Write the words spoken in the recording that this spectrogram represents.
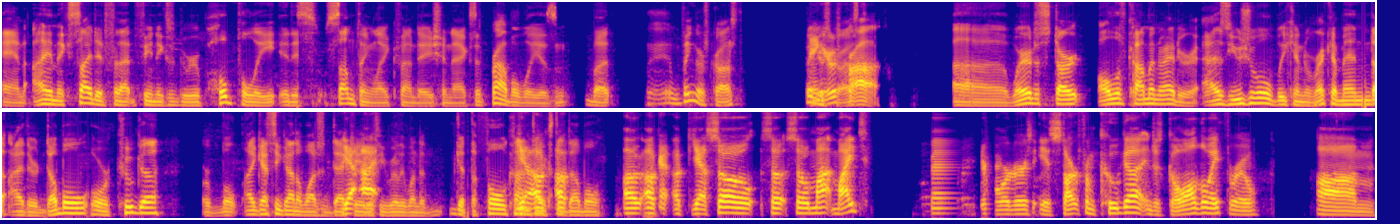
and I am excited for that Fenix group. Hopefully, it is something like Foundation X. It probably isn't, but eh, fingers crossed. Fingers, crossed. Uh, where to start? All of Kamen Rider. As usual, we can recommend either Double or Kuuga, or well, I guess you got to watch Decade I- if you really want to get the full Yeah, context uh, of Double. Oh, okay, okay, yeah. So, so, so my my two orders is start from Kuuga and just go all the way through, um,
